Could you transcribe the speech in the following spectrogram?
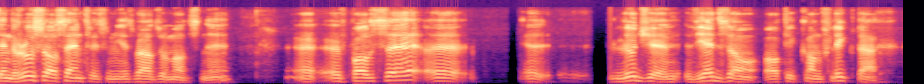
ten rusocentryzm jest bardzo mocny. W Polsce ludzie wiedzą o tych konfliktach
